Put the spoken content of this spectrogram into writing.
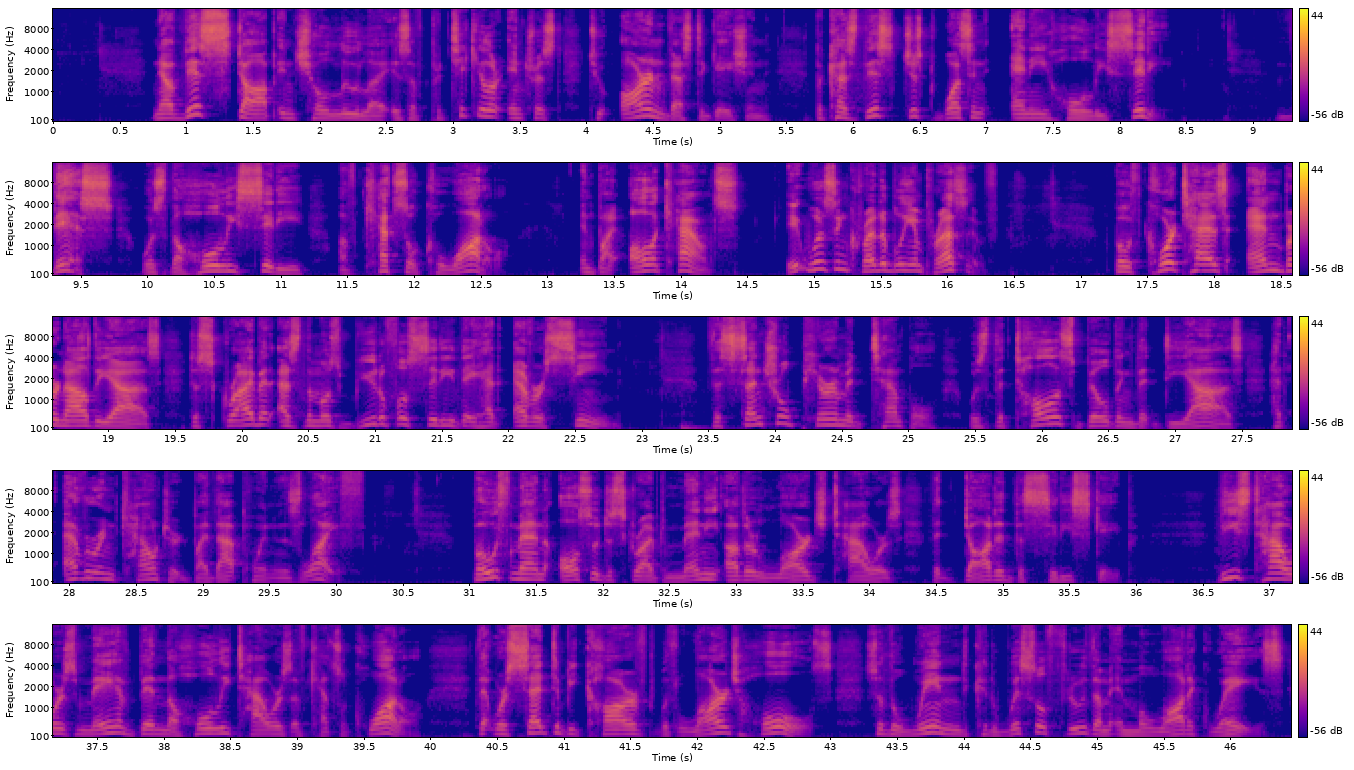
Now, this stop in Cholula is of particular interest to our investigation because this just wasn't any holy city. This was the holy city of Quetzalcoatl, and by all accounts, it was incredibly impressive. Both Cortez and Bernal Diaz describe it as the most beautiful city they had ever seen. The Central Pyramid Temple was the tallest building that Diaz had ever encountered by that point in his life. Both men also described many other large towers that dotted the cityscape. These towers may have been the holy towers of Quetzalcoatl that were said to be carved with large holes so the wind could whistle through them in melodic ways.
